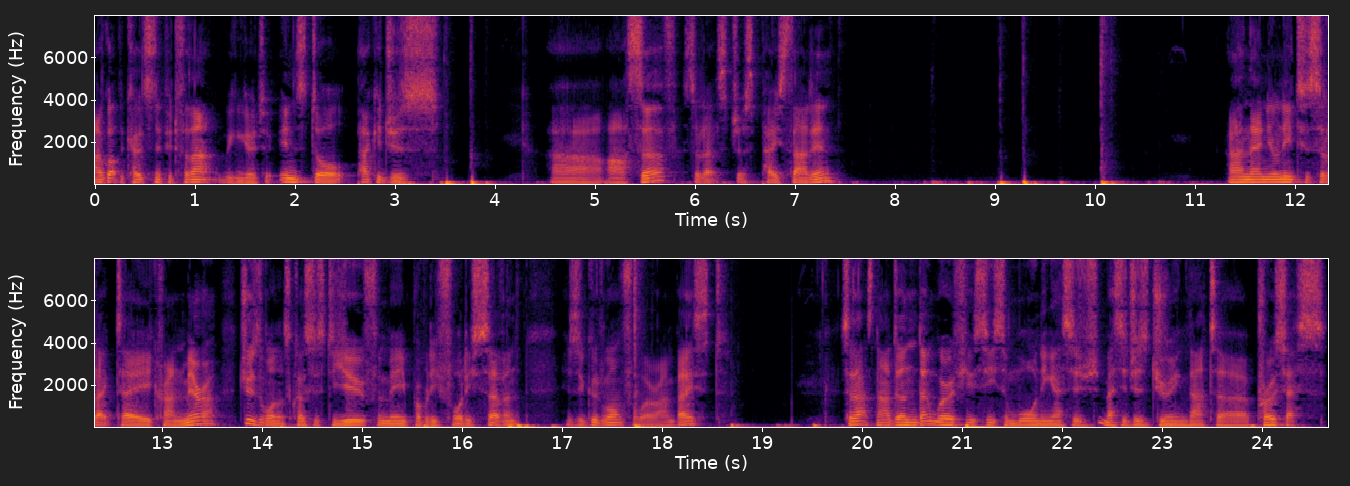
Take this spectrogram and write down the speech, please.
I've got the code snippet for that. We can go to install packages uh, Rserve. So let's just paste that in. And then you'll need to select a CRAN mirror. Choose the one that's closest to you. For me, probably 47 is a good one for where I'm based. So that's now done. Don't worry if you see some warning message, messages during that uh, process.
